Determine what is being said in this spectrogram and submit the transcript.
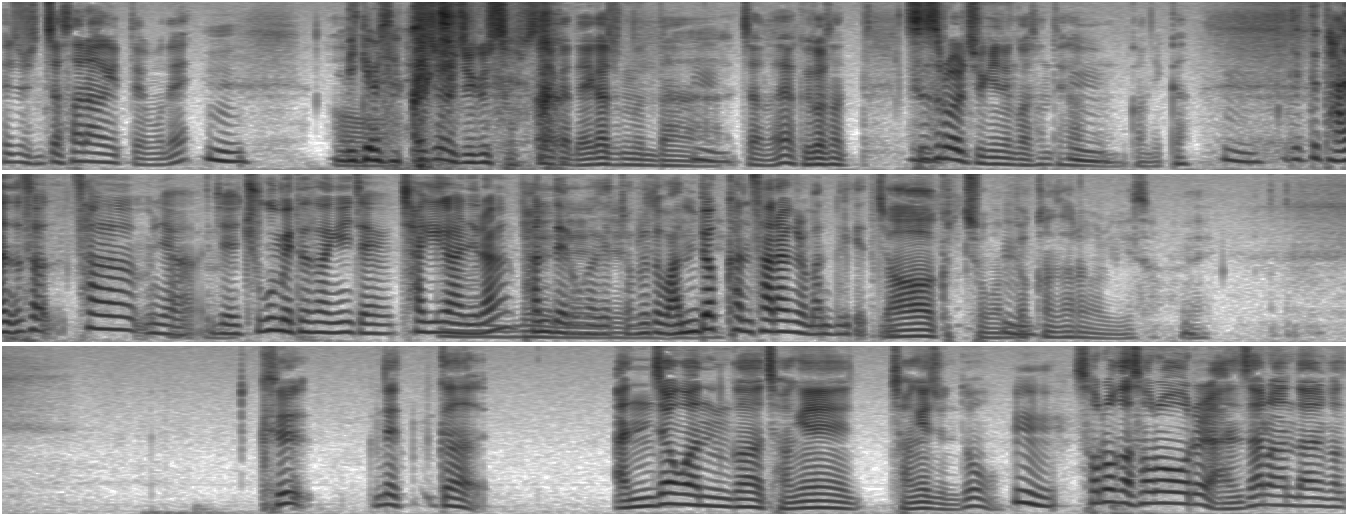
해주 진짜 사랑하기 때문에 미결 사건. 해주를 죽일 수 없으니까 내가 죽는다잖아요. 그걸 선, 스스로를 죽이는 걸 선택한 음. 거니까. 음. 어쨌든 단 사, 사 뭐냐 이제 죽음의 대상이 이제 자기가 음, 아니라 네, 반대로 네, 가겠죠. 네, 그래서 네, 완벽한 사랑을 만들겠죠. 아, 그렇죠. 완벽한 사랑을 위해서. 네. 그 근데 그러니까 안정환과 장혜 장혜준도 음. 서로가 서로를 안 사랑한다는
